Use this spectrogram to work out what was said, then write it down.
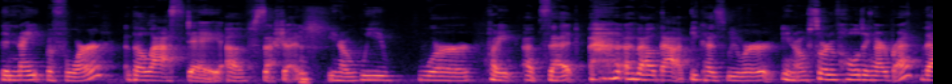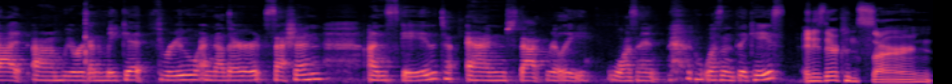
the night before the last day of session. You know, we were quite upset about that because we were, you know, sort of holding our breath that um, we were going to make it through another session unscathed, and that really wasn't wasn't the case. And is there concern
